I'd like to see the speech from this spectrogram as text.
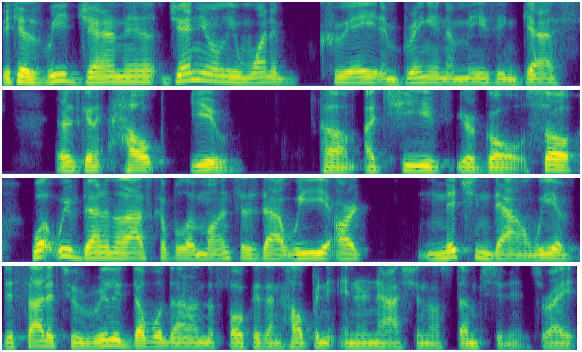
because we genu- genuinely want to create and bring in amazing guests that is going to help you um, achieve your goals. So, what we've done in the last couple of months is that we are niching down. We have decided to really double down on the focus on helping international STEM students, right?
